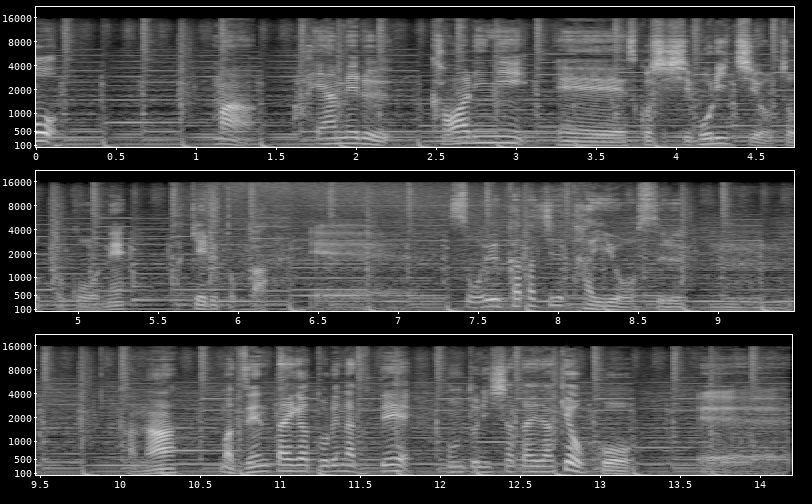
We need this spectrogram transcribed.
をまあ早める代わりに、えー、少し絞り値をちょっとこうね開けるとか、えー、そういう形で対応するうんかな、まあ、全体が取れなくて本当に被写体だけをこう、え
